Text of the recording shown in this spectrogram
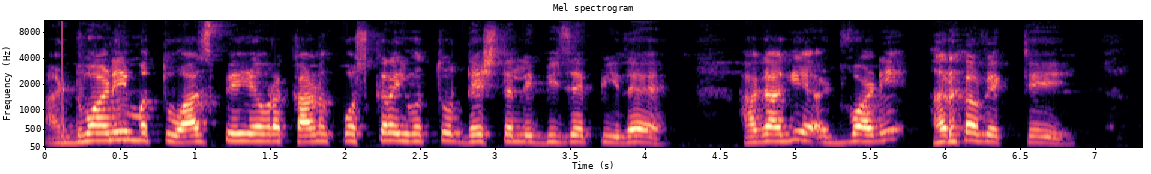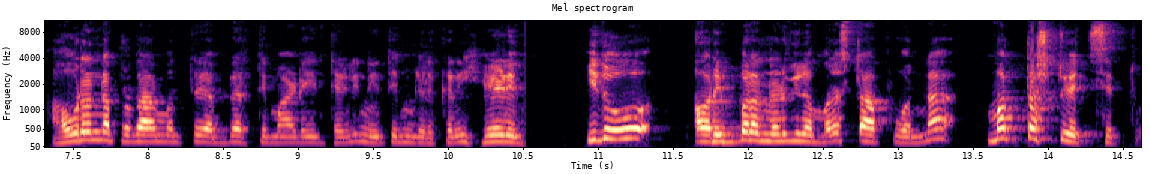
ಅಡ್ವಾಣಿ ಮತ್ತು ವಾಜಪೇಯಿ ಅವರ ಕಾರಣಕ್ಕೋಸ್ಕರ ಇವತ್ತು ದೇಶದಲ್ಲಿ ಬಿ ಜೆ ಪಿ ಇದೆ. ಹಾಗಾಗಿ ಅಡ್ವಾಣಿ ಅರ್ಹ ವ್ಯಕ್ತಿ. ಅವರನ್ನ ಪ್ರಧಾನಮಂತ್ರಿ ಅಭ್ಯರ್ಥಿ ಮಾಡಿ ಅಂತೇಳಿ ನಿತಿನ್ ಗಡ್ಕರಿ ಹೇಳಿದ್ರು. ಇದು ಅವರಿಬ್ಬರ ನಡುವಿನ ಮನಸ್ತಾಪವನ್ನ ಮತ್ತಷ್ಟು ಹೆಚ್ಚಿಸಿತ್ತು.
